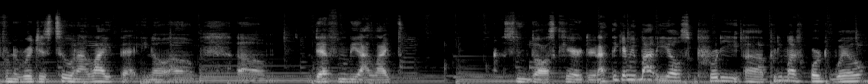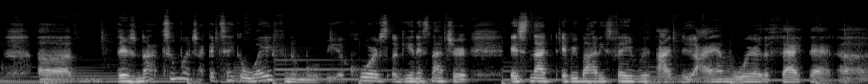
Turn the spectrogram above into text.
from the riches too. And I like that. You know, um, um, definitely I liked Snoop Dogg's character, and I think everybody else pretty uh, pretty much worked well. Uh, there's not too much I could take away from the movie. Of course, again, it's not your, it's not everybody's favorite. I do, I am aware of the fact that uh,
